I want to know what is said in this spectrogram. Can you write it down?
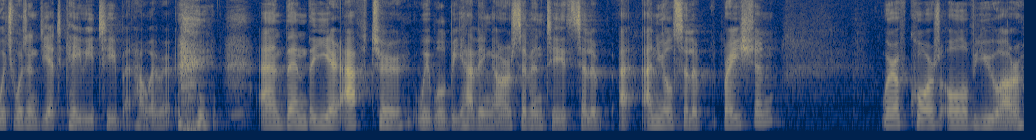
which wasn't yet KVT, but however. and then the year after we will be having our 70th cele annual celebration where of course all of you are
